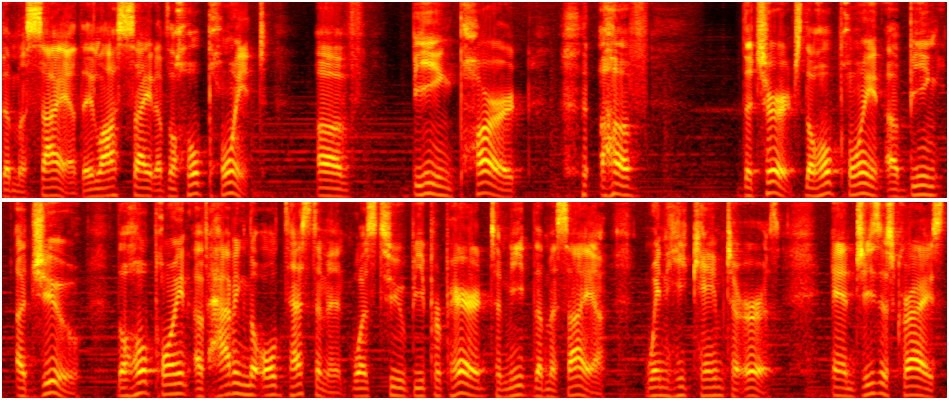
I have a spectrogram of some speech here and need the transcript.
the Messiah. They lost sight of the whole point of being part of the church, the whole point of being a Jew, the whole point of having the Old Testament was to be prepared to meet the Messiah when he came to earth. And Jesus Christ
